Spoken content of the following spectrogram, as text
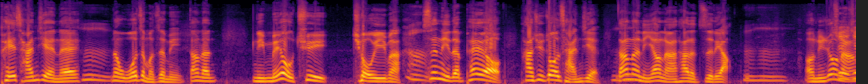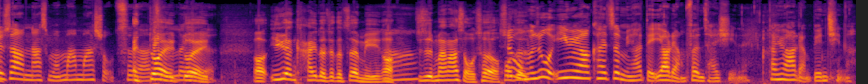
陪产检呢，嗯，那我怎么证明？当然你没有去就医嘛，嗯，是你的配偶他去做产检，当然你要拿他的资料，嗯哼，哦，你就拿，所以就是要拿什么妈妈手册啊，对对。哦，医院开的这个证明哦，啊、就是妈妈手册。所以我们如果医院要开证明，还得要两份才行呢。他又要两边请啊。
